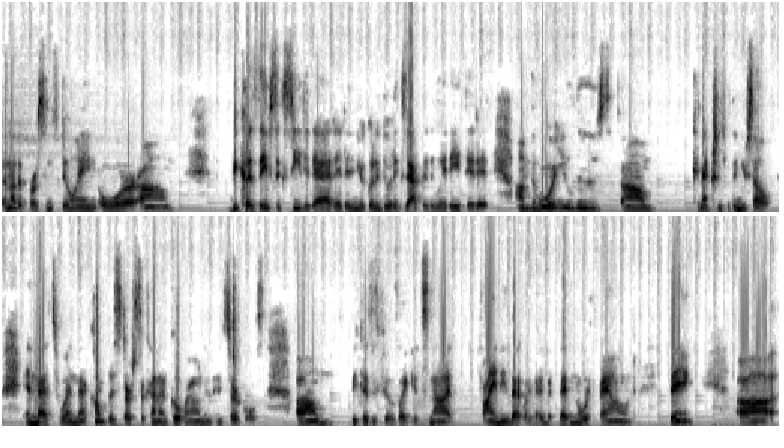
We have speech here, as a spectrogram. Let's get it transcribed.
another person's doing or um, because they've succeeded at it and you're going to do it exactly the way they did it, um, the more you lose um, connections within yourself. And that's when that compass starts to kind of go around in, in circles um, because it feels like it's not finding that like that, that northbound thing. Uh,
